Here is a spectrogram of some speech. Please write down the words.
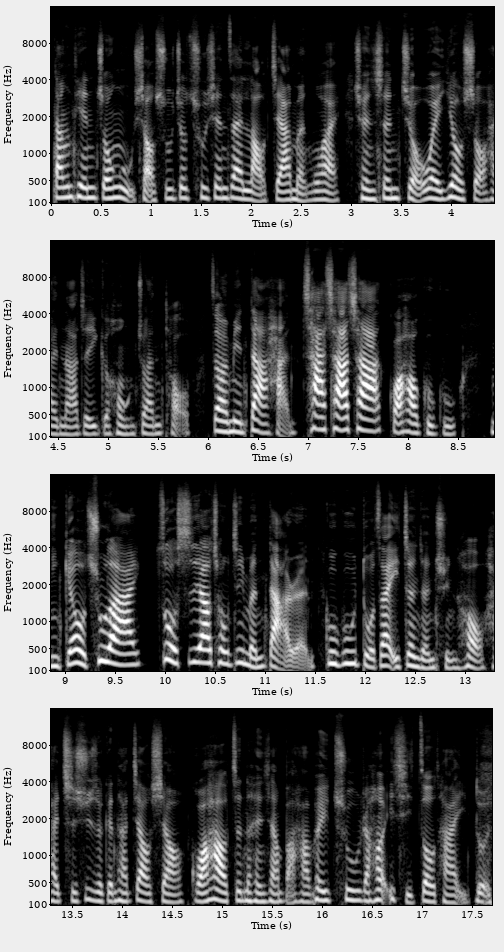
当天中午，小叔就出现在老家门外，全身酒味，右手还拿着一个红砖头，在外面大喊：“叉叉叉！”挂号姑姑。你给我出来！做事要冲进门打人。姑姑躲在一阵人群后，还持续着跟他叫嚣。寡号真的很想把他推出，然后一起揍他一顿。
